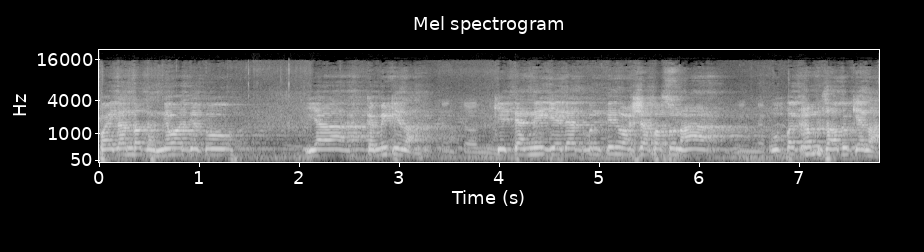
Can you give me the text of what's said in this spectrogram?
पहिल्यांदा धन्यवाद देतो या कमिटीला. की त्यांनी गेल्या दोन तीन वर्षापासून हा उपक्रम चालू केला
